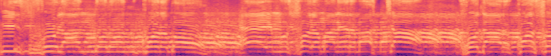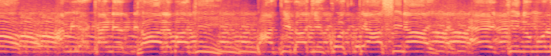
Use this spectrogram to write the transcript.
পিসফুল আন্দোলন করব। এই মুসলমানের বাচ্চা, খোদার কসম, আমি এখানে দলবাজি, পার্টিবাজি করতে আসি নাই। এই তৃণমূল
